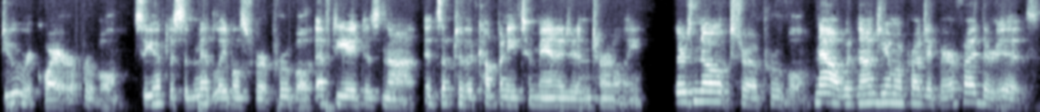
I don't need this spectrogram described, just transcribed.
do require approval. So you have to submit labels for approval. FDA does not. It's up to the company to manage it internally. There's no extra approval. Now, with non GMO Project Verified, there is.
